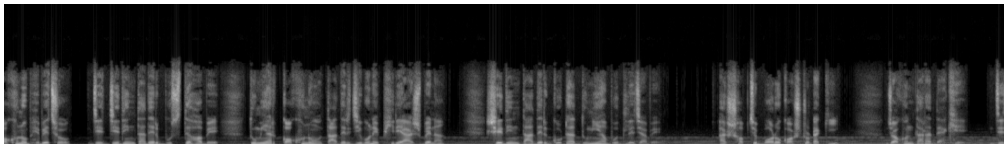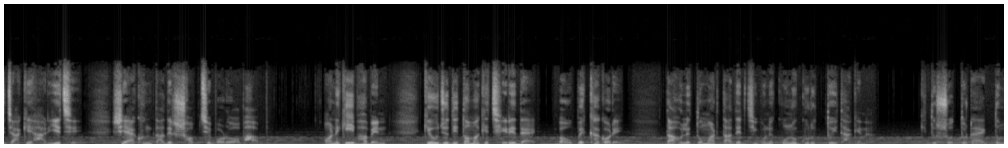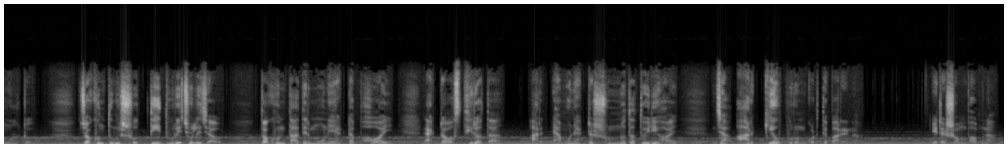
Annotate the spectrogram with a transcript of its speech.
কখনো ভেবেছ যে যেদিন তাদের বুঝতে হবে, তুমি আর কখনো তাদের জীবনে ফিরে আসবে না? সেদিন তাদের গোটা দুনিয়া বদলে যাবে। আর সবচেয়ে বড় কষ্টটা কি? যখন তারা দেখে যে যাকে হারিয়েছে, সে এখন তাদের সবচেয়ে বড় অভাব। অনেকেই ভাবেন, কেউ যদি তোমাকে ছেড়ে দেয় বা উপেক্ষা করে, তাহলে তোমার তাদের জীবনে কোনো গুরুত্বই থাকে না। কিন্তু সত্যটা একদম উল্টো। যখন তুমি সত্যিই দূরে চলে যাও তখন তাদের মনে একটা ভয়, একটা অস্থিরতা আর এমন একটা শূন্যতা তৈরি হয় যা আর কেউ পূরণ করতে পারে না। এটা সম্ভব না।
